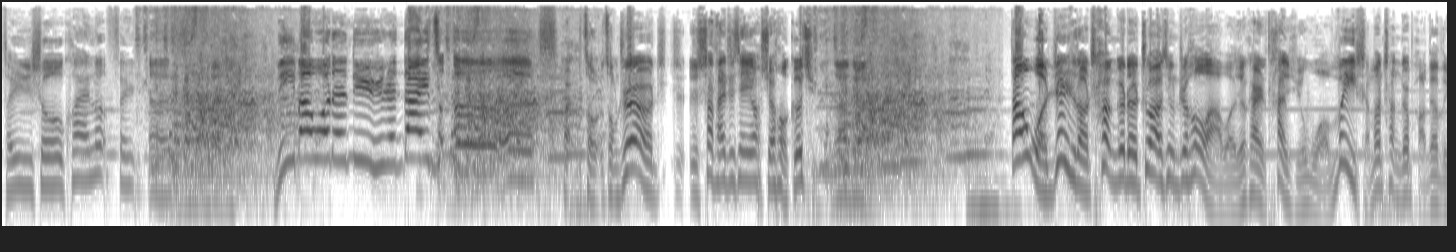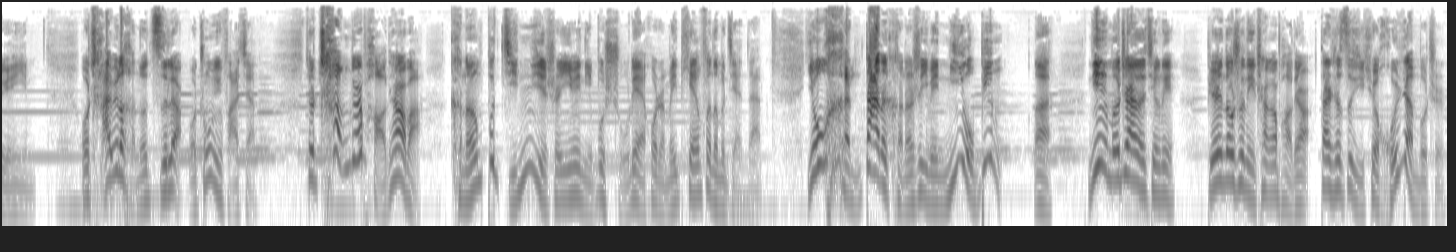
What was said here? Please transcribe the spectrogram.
分手快乐，分 呃，你把我的女人带走。呃呃，总总之，上台之前要选好歌曲，啊，对吧？当我认识到唱歌的重要性之后啊，我就开始探寻我为什么唱歌跑调的原因。我查阅了很多资料，我终于发现了，就唱歌跑调吧，可能不仅仅是因为你不熟练或者没天赋那么简单，有很大的可能是因为你有病啊！你有没有这样的经历？别人都说你唱歌跑调，但是自己却浑然不知。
